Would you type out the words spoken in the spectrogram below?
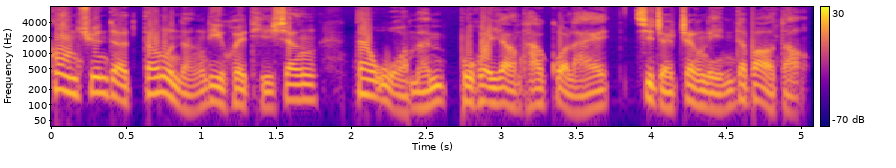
共军的登陆能力会提升，但我们不会让他过来。记者郑林的报道。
